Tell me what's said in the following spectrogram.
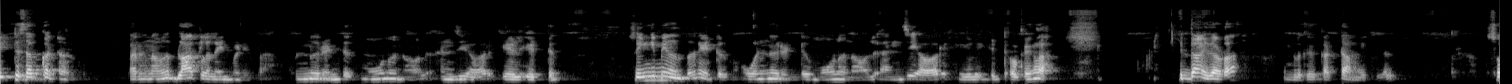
எட்டு சப் இருக்கும். பாருங்க நான் வந்து பிளாக்ல லைன் பண்ணியிருப்பேன். ஒன்று ரெண்டு மூணு நாலு அஞ்சு ஆறு ஏழு எட்டு. ஸோ இங்கேயுமே வந்து பார்த்தீங்கன்னா எட்டு இருக்கும். ஒன்று ரெண்டு மூணு நாலு அஞ்சு ஆறு ஏழு எட்டு. ஓகேங்களா இதுதான் இதோட நம்மளுக்கு கட்ட அமைப்புகள். ஸோ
